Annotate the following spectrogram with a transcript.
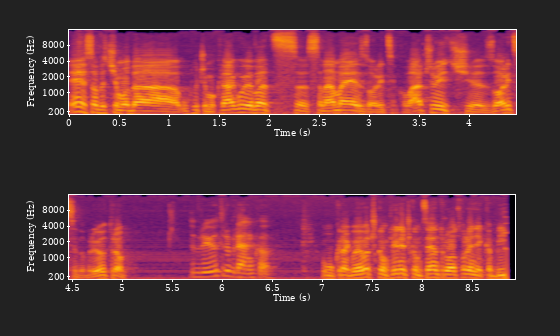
E, sada ćemo da uključimo Kragujevac. Sa nama je Zorica Kovačević. Zorice, dobro jutro. Dobro jutro, Branko. U Kragujevačkom kliničkom centru otvoren je kabina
